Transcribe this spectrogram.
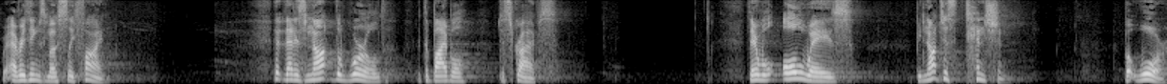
where everything's mostly fine. That is not the world that the Bible describes. There will always be not just tension, but war,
